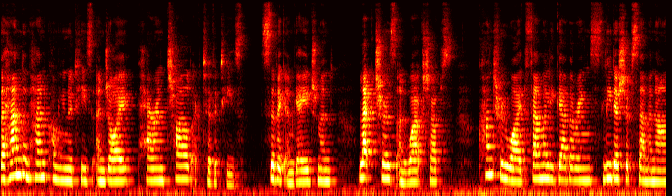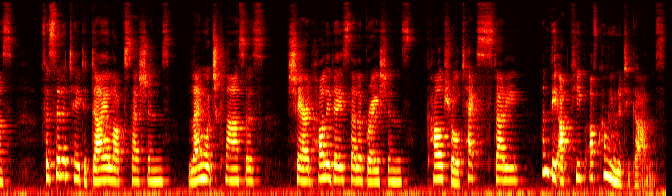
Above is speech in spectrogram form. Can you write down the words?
The hand in hand communities enjoy parent child activities, civic engagement, lectures and workshops, countrywide family gatherings, leadership seminars, facilitated dialogue sessions, language classes, shared holiday celebrations, cultural text study, and the upkeep of community gardens.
